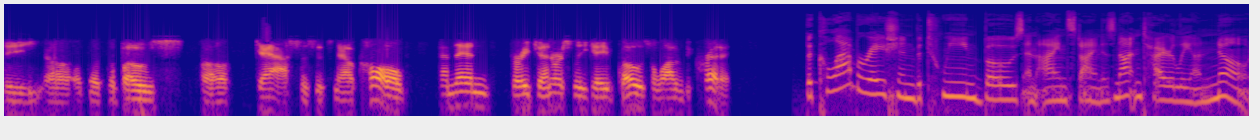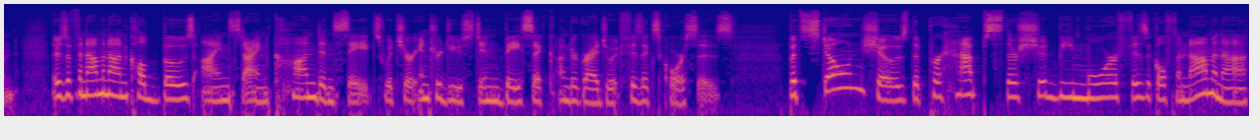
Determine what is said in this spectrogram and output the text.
the, uh, the, the Bose uh, gas, as it's now called, and then very generously gave Bose a lot of the credit. The collaboration between Bose and Einstein is not entirely unknown. There's a phenomenon called Bose Einstein condensates, which are introduced in basic undergraduate physics courses. But Stone shows that perhaps there should be more physical phenomena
